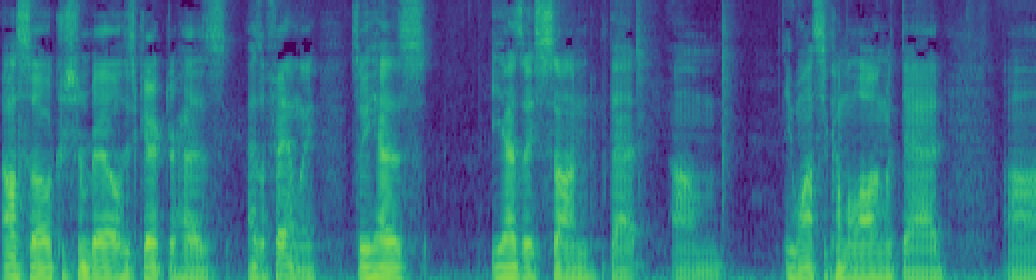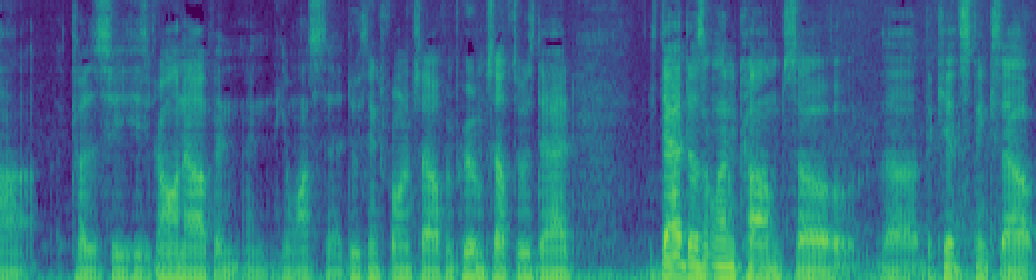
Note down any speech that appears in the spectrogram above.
Also, Christian Bale, his character has has a family, so he has he has a son that um, he wants to come along with dad because he, he's growing up and, and he wants to do things for himself and prove himself to his dad. His dad doesn't let him come, so the the kid stinks out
